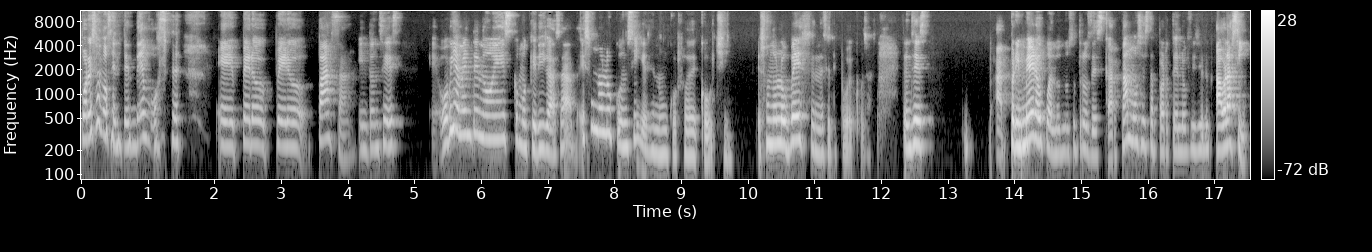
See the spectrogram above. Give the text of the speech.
por eso nos entendemos, eh, pero, pero pasa. Entonces, eh, obviamente no es como que digas, ah, eso no lo consigues en un curso de coaching eso no lo ves en ese tipo de cosas. Entonces, primero cuando nosotros descartamos esta parte del oficio, ahora sí,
